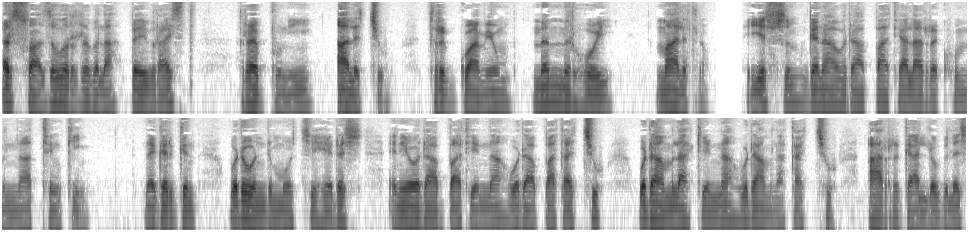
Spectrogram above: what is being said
እርሷ ዘወር ብላ በዕብራይስጥ ረቡኒ አለችው ትርጓሜውም መምህር ሆይ ማለት ነው። ኢየሱስም ገና ወደ አባቴ አላረግሁምና አትንኪኝ ነገር ግን ወደ ወንድሞቼ ሄደሽ እኔ ወደ አባቴና ወደ አባታችሁ ወደ አምላኬና ወደ አምላካችሁ ዐርጋለሁ ብለሽ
